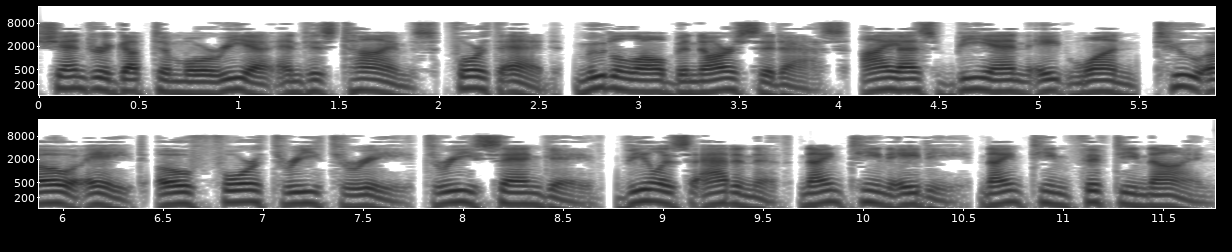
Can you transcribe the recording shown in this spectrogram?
Chandragupta Maurya and His Times 4th ed., Motilal Banarsidass, ISBN 81-208-0433-3 Sangave, Vilas Adinath 1980 1959,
